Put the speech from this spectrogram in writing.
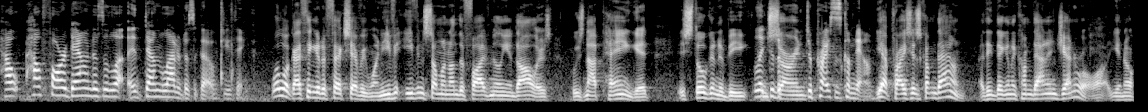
How, how far down, does the, down the ladder does it go, do you think? Well, look, I think it affects everyone. Even even someone under five million dollars who's not paying it is still going to be Like, do, the, concerned. do prices come down? yeah, prices come down. I think they're going to come down in general. Uh, you know,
